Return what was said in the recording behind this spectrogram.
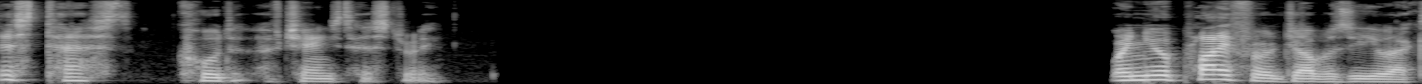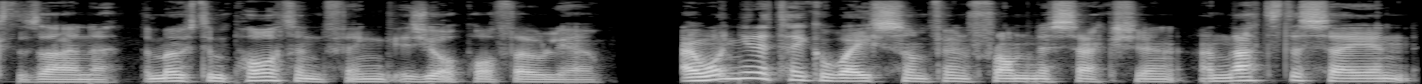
This test could have changed history. When you apply for a job as a UX designer, the most important thing is your portfolio. I want you to take away something from this section, and that's the saying,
